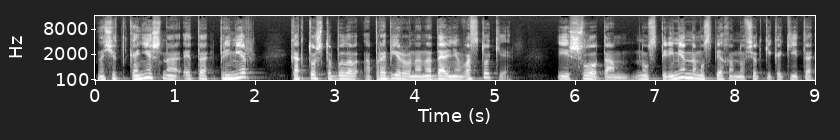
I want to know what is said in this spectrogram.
Значит, конечно, это пример, как то, что было опробировано на Дальнем Востоке, и шло там, ну, с переменным успехом, но все-таки какие-то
